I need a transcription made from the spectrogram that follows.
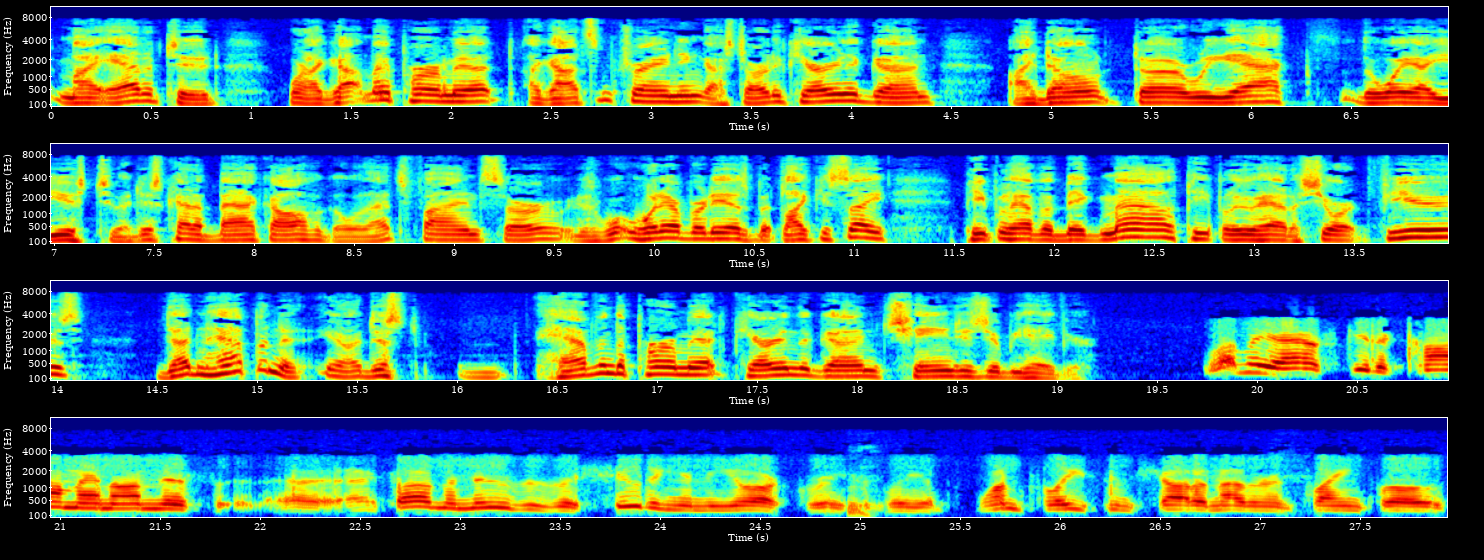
my attitude. When I got my permit, I got some training, I started carrying a gun. I don't uh, react the way I used to. I just kind of back off and go, well, that's fine, sir. Whatever it is. But like you say, people who have a big mouth, people who had a short fuse, doesn't happen. You know, just having the permit, carrying the gun changes your behavior. Let me ask you to comment on this. Uh, I saw in the news there's a shooting in New York recently. One policeman shot another in plain clothes.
